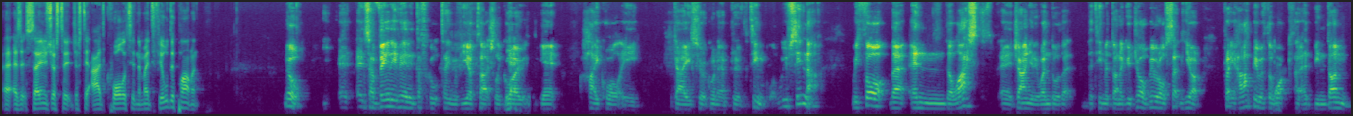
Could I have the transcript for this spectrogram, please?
uh, as it sounds just to just to add quality in the midfield department. No, it's a very very difficult time of year to actually go yeah. out and get high quality guys who are going to improve the team. We've seen that. We thought that in the last uh, January window that the team had done a good job. We were all sitting here pretty happy with the work that had been done,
